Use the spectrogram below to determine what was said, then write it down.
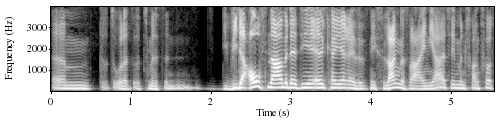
ähm, oder zumindest die Wiederaufnahme der DEL-Karriere ist jetzt nicht so lang, das war ein Jahr jetzt eben in Frankfurt.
